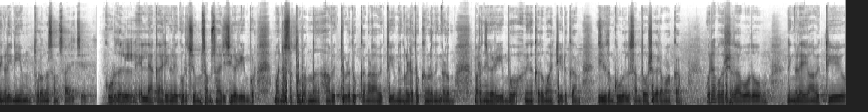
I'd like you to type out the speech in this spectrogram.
നിങ്ങൾ ഇനിയും തുറന്ന് സംസാരിച്ച് കൂടുതൽ എല്ലാ കാര്യങ്ങളെക്കുറിച്ചും സംസാരിച്ച് കഴിയുമ്പോൾ മനസ്സ് തുറന്ന് ആ വ്യക്തിയുടെ ദുഃഖങ്ങൾ ആ വ്യക്തിയും നിങ്ങളുടെ ദുഃഖങ്ങൾ നിങ്ങളും പറഞ്ഞു കഴിയുമ്പോൾ നിങ്ങൾക്കത് മാറ്റിയെടുക്കാം. ജീവിതം കൂടുതൽ സന്തോഷകരമാക്കാം. ഒരു അപകർഷതാബോധവും നിങ്ങളെയോ ആ വ്യക്തിയെയോ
